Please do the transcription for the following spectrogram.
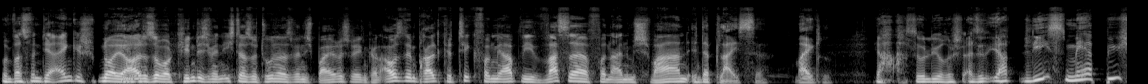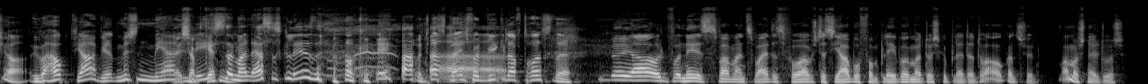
und was von dir eingespielt Naja, das ist aber kindisch, wenn ich da so tue, als wenn ich bayerisch reden kann. Außerdem prallt Kritik von mir ab wie Wasser von einem Schwan in der Pleiße. Michael. Ja, so lyrisch. Also ja, lies mehr Bücher. Überhaupt, ja, wir müssen mehr Ich habe lesen. gestern mein erstes gelesen. Okay. Und das gleich von Wiglaf Droste. naja, und von, nee, es war mein zweites Vor, habe ich das Jahrbuch vom Playboy mal durchgeblättert. War auch ganz schön. War mal schnell durch.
